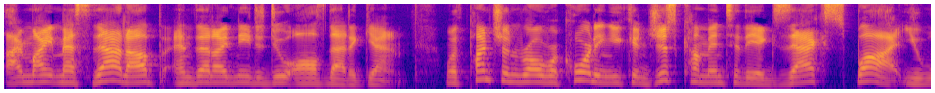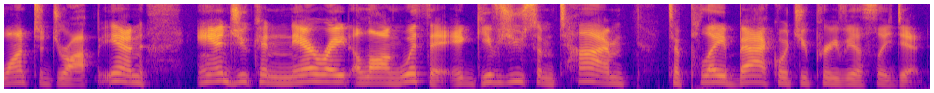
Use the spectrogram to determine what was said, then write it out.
I might mess that up and then I'd need to do all of that again. With punch and roll recording, you can just come into the exact spot you want to drop in and you can narrate along with it. It gives you some time to play back what you previously did.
